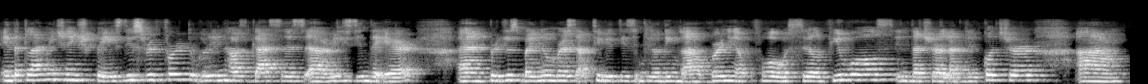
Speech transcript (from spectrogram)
in the climate change space. These refer to greenhouse gases uh, released in the air and produced by numerous activities, including uh, burning of fossil fuels, industrial agriculture, um,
